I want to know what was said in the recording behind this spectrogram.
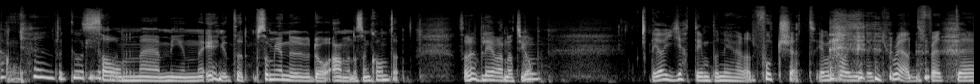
Okej, vad gulligt. Som eh, min egen tid, som jag nu då använder som content. Så det blev ändå ett jobb. Mm. Jag är jätteimponerad. Fortsätt. Jag vill bara ge dig cred. För att, eh,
